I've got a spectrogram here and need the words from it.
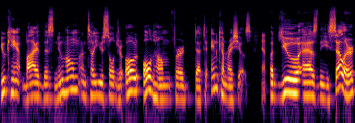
you can't buy this new home until you sold your old, old home for debt to income ratios. But you as the seller,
